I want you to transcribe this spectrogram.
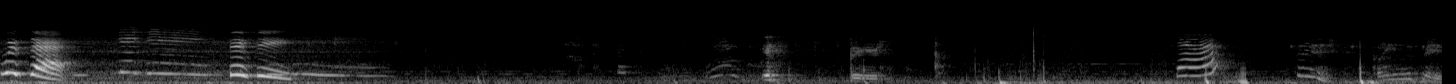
What's that? Mhm.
